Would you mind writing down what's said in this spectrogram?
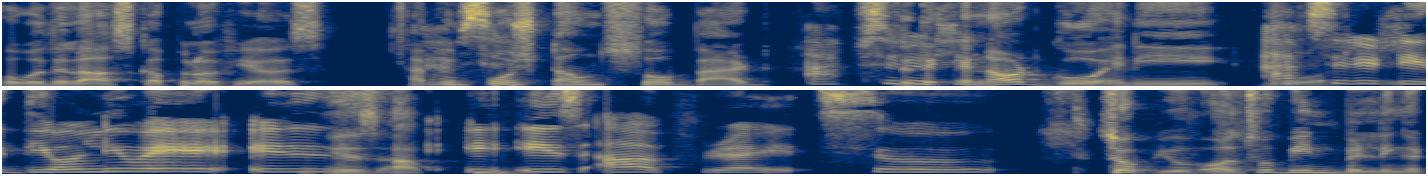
over the last couple of years have been Absolutely. pushed down so bad that absolutely they cannot go any lower. Absolutely. The only way is Is up. i- Is up, right? So So you've also been building a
